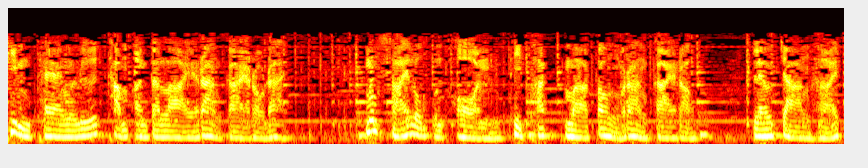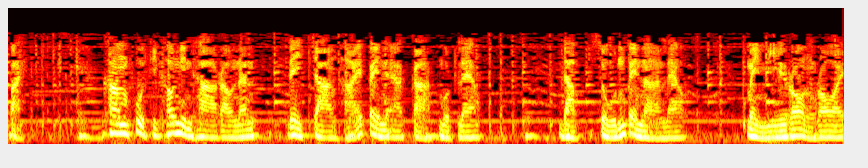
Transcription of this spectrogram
ทิ่มแทงหรือทำอันตรายร่างกายเราได้เมื่อสายลมอ่อนๆที่พัดมาต้องร่างกายเรา แล้วจางหายไปคำพูดที่เขานินทาเรานั้นได้จางหายไปในอากาศหมดแล้ว ดับสูญไปนานแล้ว ไม่มีร่องรอย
